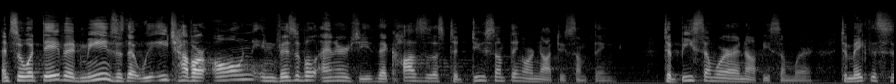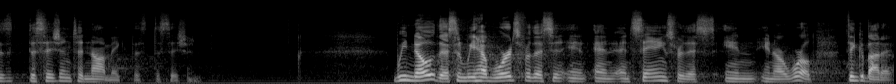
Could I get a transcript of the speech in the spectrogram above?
And so, what David means is that we each have our own invisible energy that causes us to do something or not do something, to be somewhere or not be somewhere, to make this decision, to not make this decision. We know this, and we have words for this and, and, and sayings for this in, in our world. Think about it.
